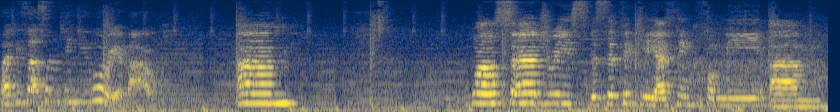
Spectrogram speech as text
Like, is that something you worry about? Um, well, surgery specifically, I think for me, um,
